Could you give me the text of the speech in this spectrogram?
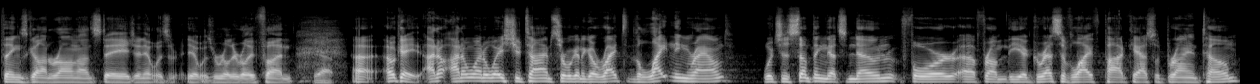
things gone wrong on stage, and it was it was really really fun. Yeah. Uh, okay, I don't I don't want to waste your time, so we're going to go right to the lightning round, which is something that's known for uh, from the Aggressive Life podcast with Brian Tome.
